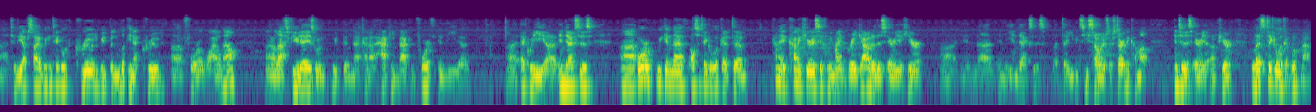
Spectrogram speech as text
uh, to the upside. We can take a look at crude. We've been looking at crude uh, for a while now. Uh, last few days, when we've been kind of hacking back and forth in the equity indexes, or we can also take a look at kind of kind of curious if we might break out of this area here in, uh, in the indexes. But uh, you can see sellers are starting to come up into this area up here. Let's take a look at Bookmap.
